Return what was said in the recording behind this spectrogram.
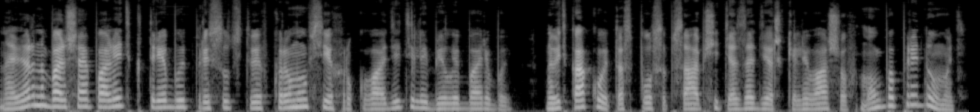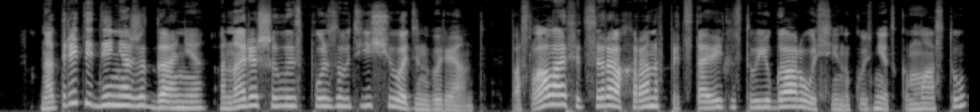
Наверное, большая политика требует присутствия в Крыму всех руководителей белой борьбы. Но ведь какой-то способ сообщить о задержке Левашов мог бы придумать. На третий день ожидания она решила использовать еще один вариант. Послала офицера охраны в представительство Юго-России на Кузнецком мосту,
